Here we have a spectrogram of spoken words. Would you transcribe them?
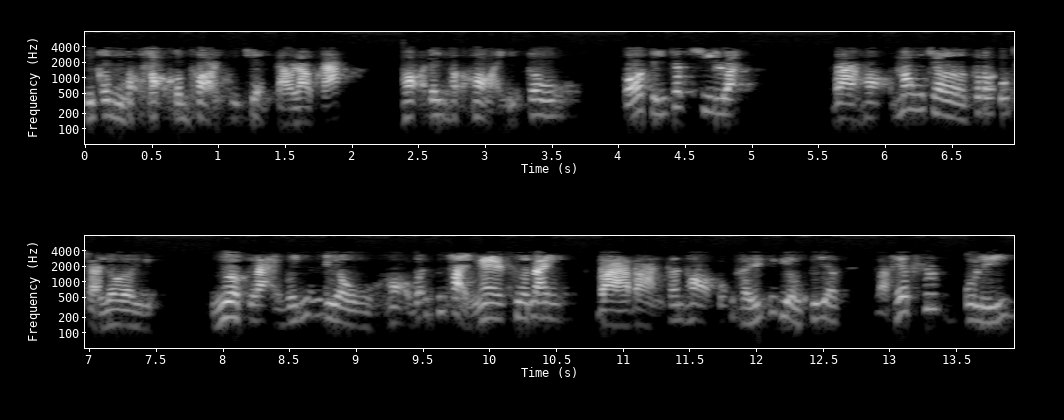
chứ không họ, họ không hỏi những chuyện tào lao khác họ đây họ hỏi những câu có tính chất suy luận và họ mong chờ câu trả lời ngược lại với những điều họ vẫn phải nghe xưa nay và bản thân họ cũng thấy cái điều kia và hết sức vô lý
